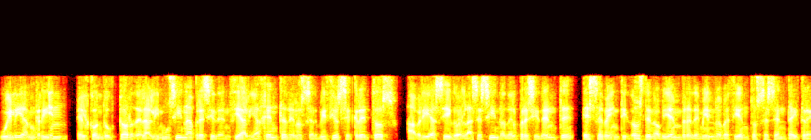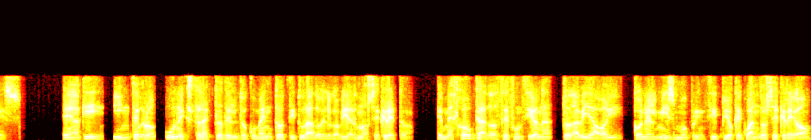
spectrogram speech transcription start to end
William Green, el conductor de la limusina presidencial y agente de los servicios secretos, habría sido el asesino del presidente, ese 22 de noviembre de 1963. He aquí, íntegro, un extracto del documento titulado El Gobierno Secreto. MJ12 funciona, todavía hoy, con el mismo principio que cuando se creó,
